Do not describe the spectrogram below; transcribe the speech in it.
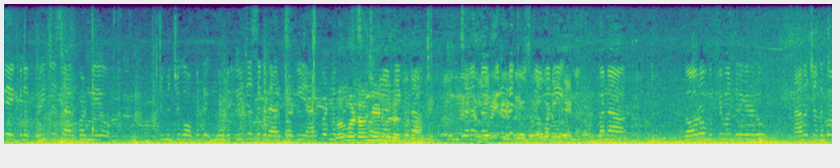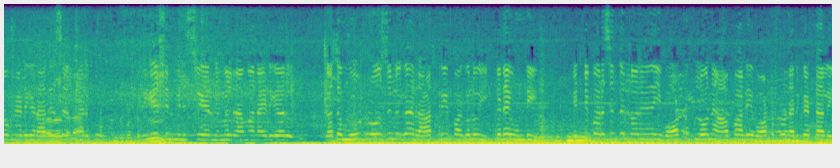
ఏవైతే ఇక్కడ బ్రీచెస్ ఏర్పడినాయో ఇంచుమించుగా ఒకటి మూడు బ్రీచెస్ ఇక్కడ ఏర్పడి ఏర్పడిన కూడా చాలా దగ్గరుండి చూసుకోమని మన గౌరవ ముఖ్యమంత్రి గారు నారా చంద్రబాబు నాయుడు గారు ఆదేశాల మేరకు ఇరిగేషన్ మినిస్టర్ గారు నిమ్మల రామానాయుడు గారు గత మూడు రోజులుగా రాత్రి పగలు ఇక్కడే ఉండి ఎట్టి పరిస్థితుల్లోనే ఈ వాటర్ ఫ్లోని ఆపాలి వాటర్ ఫ్లోని అరికట్టాలి.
